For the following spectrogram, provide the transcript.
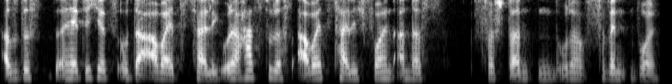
Also das hätte ich jetzt unter arbeitsteilig oder hast du das arbeitsteilig vorhin anders verstanden oder verwenden wollen?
